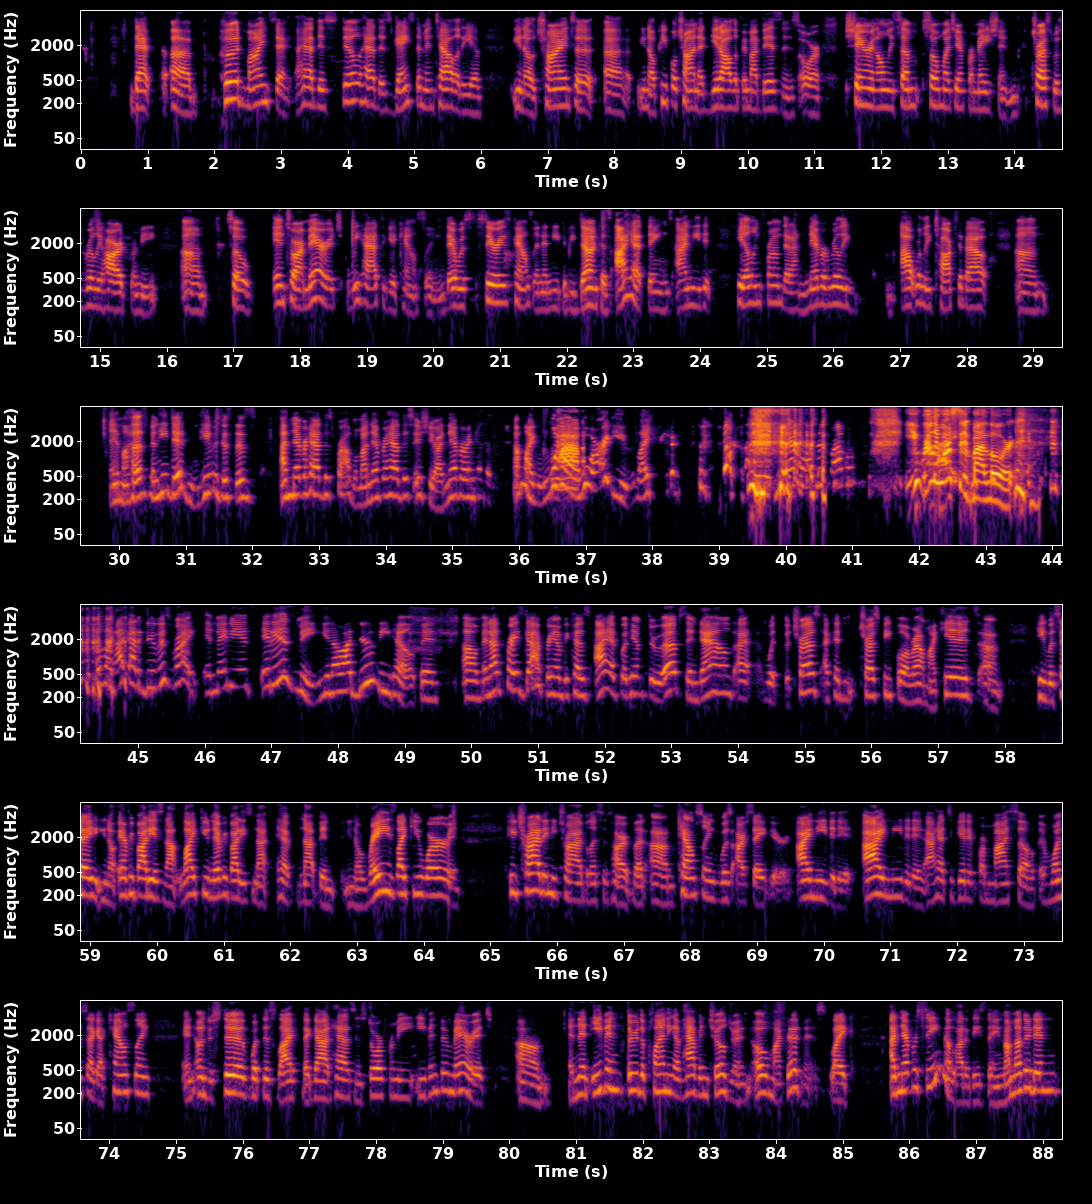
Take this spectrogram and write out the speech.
that uh, hood mindset. I had this still had this gangster mentality of you know trying to uh you know people trying to get all up in my business or sharing only some so much information trust was really hard for me um so into our marriage we had to get counseling there was serious counseling that needed to be done because i had things i needed healing from that i never really outwardly talked about um and my husband he didn't. He was just this i never had this problem. I never had this issue. I never i never. I'm like wow who are you? Like you never had this problem? You really were sent by Lord. I was like, I got to do this right, and maybe it's it is me. You know, I do need help, and um, and I praise God for him because I had put him through ups and downs. I with the trust, I couldn't trust people around my kids. Um, he would say, you know, everybody is not like you, and everybody's not have not been, you know, raised like you were, and he tried and he tried, bless his heart. But um, counseling was our savior. I needed it. I needed it. I had to get it for myself. And once I got counseling and understood what this life that God has in store for me, even through marriage, um, and then even through the planning of having children, oh my goodness, like I'd never seen a lot of these things. My mother didn't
